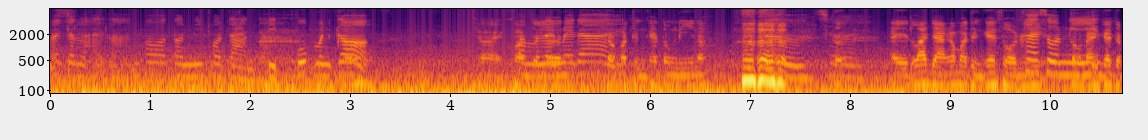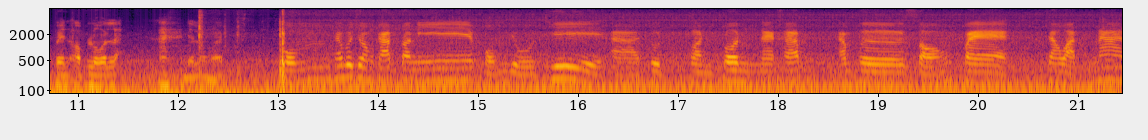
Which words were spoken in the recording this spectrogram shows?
น่าจะหลายร้าน เพราะว่าตอนนี้พอด่านปิดปุ๊บมันก็ ใช่ความทำเจอะไรริญไม่ได้ก็มาถึงแค่ตรงนี้เนาะเออใช่ไอ้ลาดยางก็มาถึงแค่โซนนี้แค่โซนนี้ตรงนั้นก็จะเป็นออฟโรดละอะเดี๋ยวลงมาผมท่านผู้ชมครับ ตอนนี้ผมอยู่ที่อ่าจุดผ่อนปลนนะครับอำเภอสองแควจังหวัดน่าน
